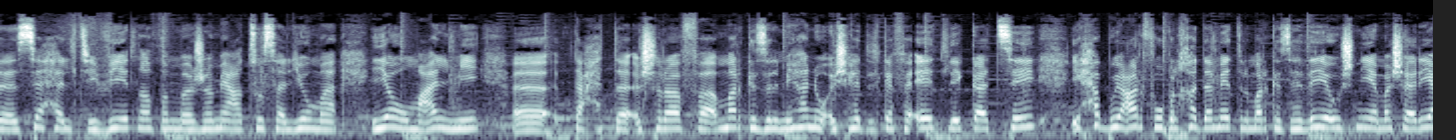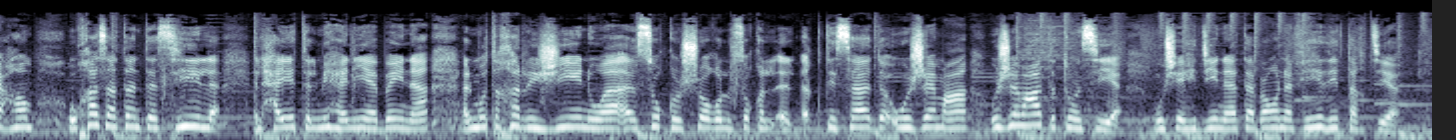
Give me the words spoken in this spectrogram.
الساحل تي في. تنظم جامعة سوسة اليوم يوم علمي آه، تحت إشراف مركز المهن وإشهاد الكفاءات لكات سي يحبوا يعرفوا بالخدمات المركز هذية وشنية مشاريعهم وخاصة تسهيل الحياة المهنية بين المتخرجين وسوق الشغل وسوق الاقتصاد والجامعة والجامعات التونسية. مشاهدينا تابعونا في هذه التغطية.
